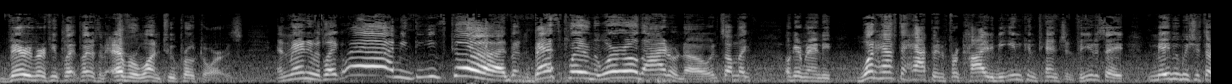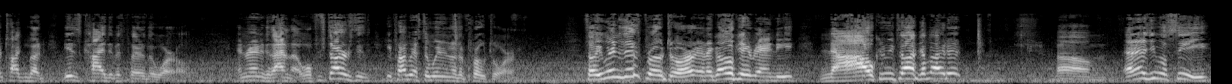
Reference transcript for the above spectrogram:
very, very few players have ever won two Pro Tours." And Randy was like, "Well, I mean, he's good, but best player in the world, I don't know." And so I'm like okay, Randy, what has to happen for Kai to be in contention, for you to say, maybe we should start talking about, is Kai the best player in the world? And Randy goes, I don't know. Well, for starters, he probably has to win another Pro Tour. So he wins this Pro Tour, and I go, okay, Randy, now can we talk about it? Um, and as you will see,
